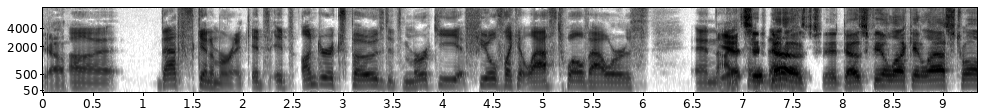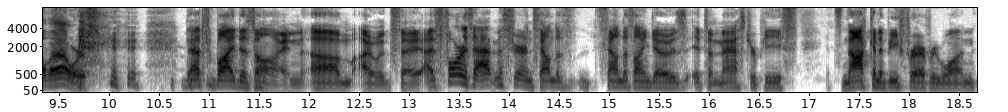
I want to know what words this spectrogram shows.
Yeah. Uh, that's Skinamarink. It's it's underexposed. It's murky. It feels like it lasts twelve hours. And yes, it does. It does feel like it lasts 12 hours. that's by design, um, I would say. As far as atmosphere and sound sound design goes, it's a masterpiece. It's not going to be for everyone.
